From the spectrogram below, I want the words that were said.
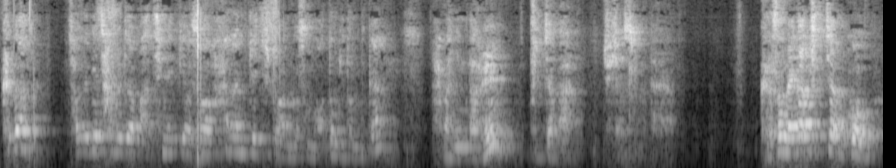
그가 저녁에 잠을 자고 아침에 깨어서 하나님께 기도하는 것은 뭐 어떤 기도입니까? 하나님 나를 붙잡아 주셨습니다. 그래서 내가 죽지 않고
